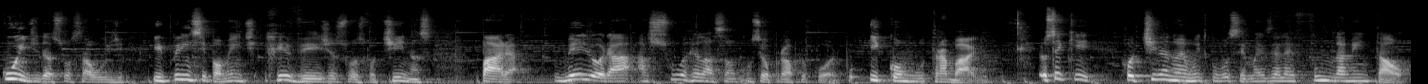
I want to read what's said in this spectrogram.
cuide da sua saúde e principalmente reveja suas rotinas para melhorar a sua relação com seu próprio corpo e com o trabalho. Eu sei que rotina não é muito com você, mas ela é fundamental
